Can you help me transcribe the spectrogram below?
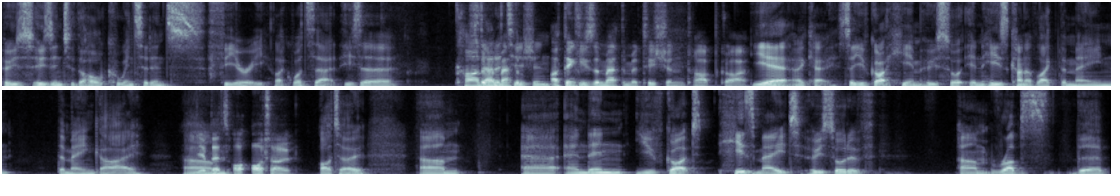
who's who's into the whole coincidence theory? Like what's that? He's a Kind of a mathem- I think he's a mathematician type guy. yeah, okay. So you've got him who's sort and he's kind of like the main the main guy. yeah, that's O- Otto. Otto. Um, uh, and then you've got his mate who sort of um, rubs the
